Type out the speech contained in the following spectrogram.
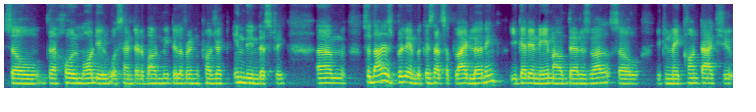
So the whole module was centered about me delivering a project in the industry. Um, so that is brilliant because that's applied learning. You get your name out there as well, so you can make contacts, you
